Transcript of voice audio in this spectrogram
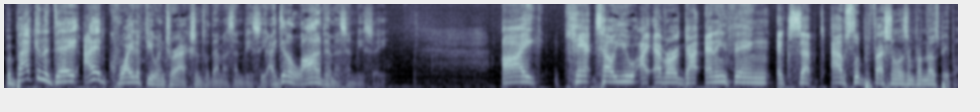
But back in the day, I had quite a few interactions with MSNBC. I did a lot of MSNBC. I can't tell you I ever got anything except absolute professionalism from those people.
